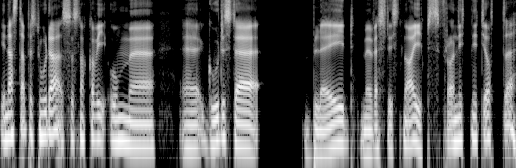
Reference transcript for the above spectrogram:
I neste episode så snakker vi om eh, godeste Blade med Wesley Snipes fra 1998.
